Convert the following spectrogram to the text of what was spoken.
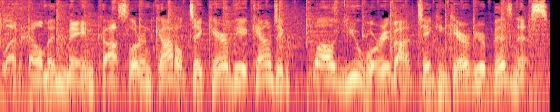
Let Hellman, Maine, Kostler, and Cottle take care of the accounting while you worry about taking care of your business.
